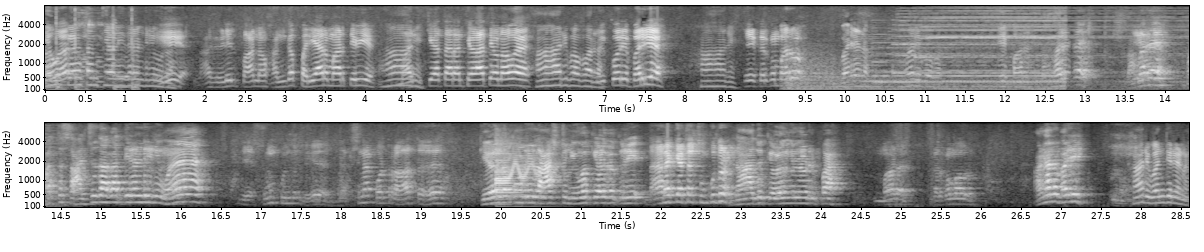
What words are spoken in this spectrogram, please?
ದೆವ್ವ ಕೇಳ್ತಂತ ಹೇಳಿದ್ರಲ್ರಿ ಇವ್ರು. ಏ ನಾವ್ ಹೇಳಿಲ್ಪ ನಾವ್ ಹಂಗ ಪರಿಹಾರ ಮಾಡ್ತೇವಿ. ಹಾ ಮಂದಿ ಕೇಳ್ತಾರಂತ ಹೇಳತ್ತೇವ್ ನಾವ. ಹಾ ಹಾ ರೀ ಬಾಬಾರ ಬರ್ರಿ. ಹಾ ಹಾ ರೀ. ಏ ಕರ್ಕೊಂಬಾರು ಬರ್ರಿ ಅಣ್ಣ. ಹಾ ರೀ ಬಾಬಾ. ಏ ಬಾರ. ಬಾಬಾರೇ, ಮತ್ತ ಸಾಲ್ಸುದಾಗತ್ತೀರಲ್ರಿ ನೀವು ಸುಮ್ ಕುಂದ್ರಿ ದಕ್ಷಿಣ ಕೊಟ್ರ ಆತ ಕೇಳ್ಬೇಕು ನೋಡ್ರಿ ಲಾಸ್ಟ್ ನೀವ ಕೇಳ್ಬೇಕ್ರಿ ನಾನ ಕೇಳ್ತ ಸುಮ್ ಕುಂದ್ರ ನಾ ಅದು ಕೇಳಂಗಿಲ್ಲ ನೋಡ್ರಿಪ್ಪ ಮಾಡ ಕರ್ಕೊಂಬಾವ್ರು ಅಣ್ಣಾರ ಬರ್ರಿ ಹಾ ರೀ ಬಂದಿರಿ ಅಣ್ಣ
